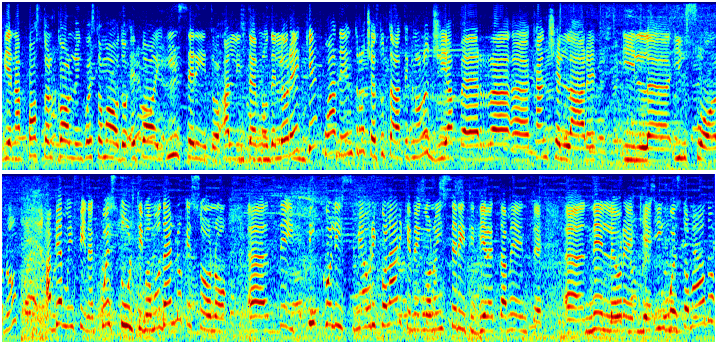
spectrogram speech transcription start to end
Viene apposto al collo in questo modo e poi inserito all'interno delle orecchie. Qua dentro c'è tutta la tecnologia per eh, cancellare il, il, suono. Abbiamo infine quest'ultimo modello che sono eh, dei piccolissimi auricolari che vengono inseriti direttamente eh, nelle orecchie in questo modo,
